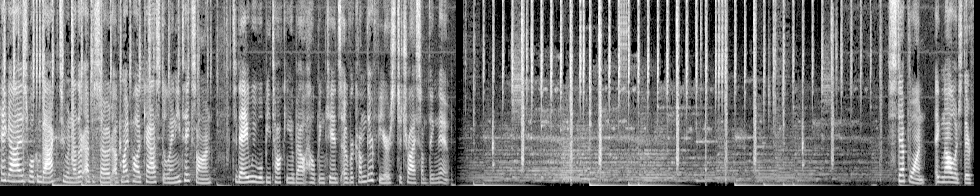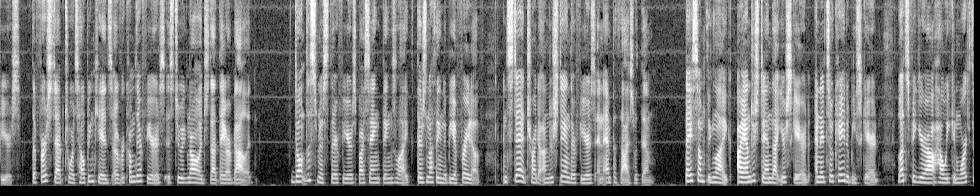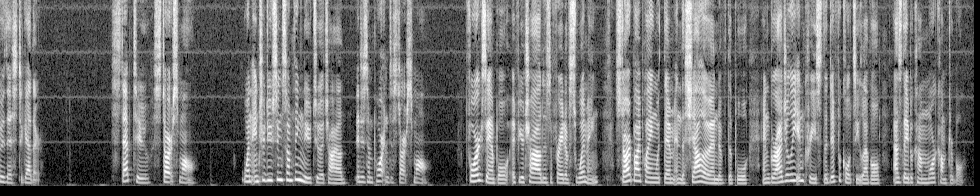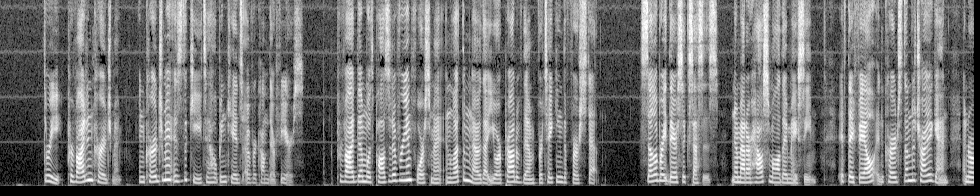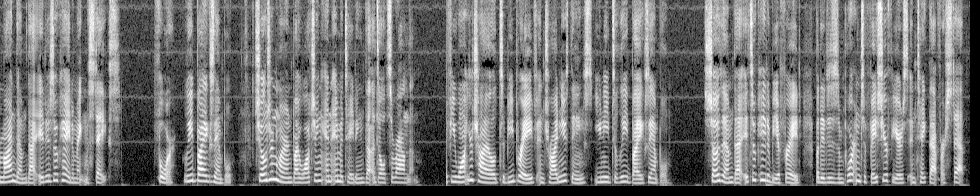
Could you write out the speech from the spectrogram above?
Hey guys, welcome back to another episode of my podcast, Delaney Takes On. Today we will be talking about helping kids overcome their fears to try something new. Step 1 Acknowledge their fears. The first step towards helping kids overcome their fears is to acknowledge that they are valid. Don't dismiss their fears by saying things like, there's nothing to be afraid of. Instead, try to understand their fears and empathize with them. Say something like, I understand that you're scared, and it's okay to be scared. Let's figure out how we can work through this together. Step 2 Start small. When introducing something new to a child, it is important to start small. For example, if your child is afraid of swimming, start by playing with them in the shallow end of the pool and gradually increase the difficulty level as they become more comfortable. 3. Provide encouragement. Encouragement is the key to helping kids overcome their fears. Provide them with positive reinforcement and let them know that you are proud of them for taking the first step. Celebrate their successes, no matter how small they may seem. If they fail, encourage them to try again and remind them that it is okay to make mistakes. 4. Lead by example. Children learn by watching and imitating the adults around them. If you want your child to be brave and try new things, you need to lead by example. Show them that it's okay to be afraid, but it is important to face your fears and take that first step.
